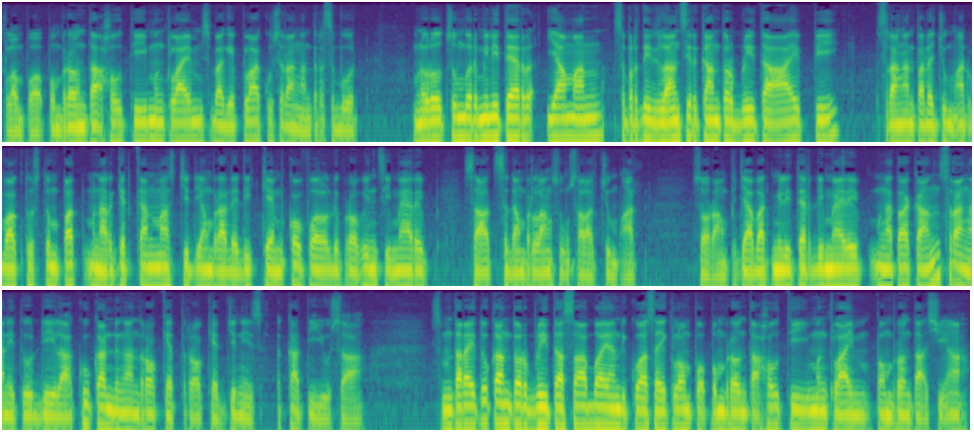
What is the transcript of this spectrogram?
Kelompok pemberontak Houthi mengklaim sebagai pelaku serangan tersebut. Menurut sumber militer Yaman, seperti dilansir kantor berita AFP, serangan pada Jumat waktu setempat menargetkan masjid yang berada di Camp Kovel di Provinsi Marib saat sedang berlangsung salat Jumat. Seorang pejabat militer di Marib mengatakan serangan itu dilakukan dengan roket-roket jenis Katyusha. Sementara itu kantor berita Sabah yang dikuasai kelompok pemberontak Houthi mengklaim pemberontak Syiah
